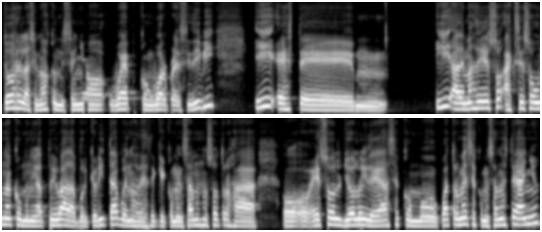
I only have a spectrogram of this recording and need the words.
todos relacionados con diseño web con WordPress y Divi. Y este, mm, y además de eso, acceso a una comunidad privada, porque ahorita, bueno, desde que comenzamos nosotros a, o, eso yo lo ideé hace como cuatro meses, comenzando este año,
